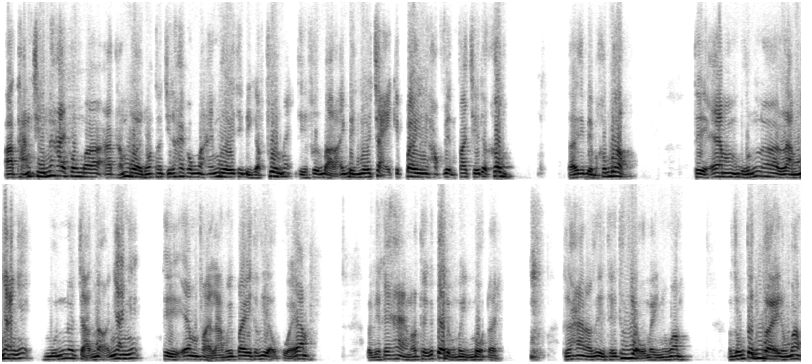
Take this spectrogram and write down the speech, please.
À, tháng 9 20 à, à, tháng 10 đó tháng 9 2020 thì mình gặp Phương ấy thì Phương bảo là anh Bình ơi chạy cái pay học viện pha chế được không? Đấy thì mình không được. Thì em muốn à, làm nhanh ấy muốn trả nợ nhanh ấy thì em phải làm cái pay thương hiệu của em. Bởi vì khách hàng nó thấy cái tên của mình một này. Thứ hai là gì? Thấy thương hiệu của mình đúng không? Nó giống tên người đúng không?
